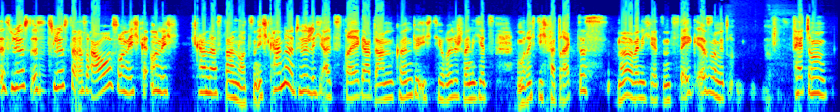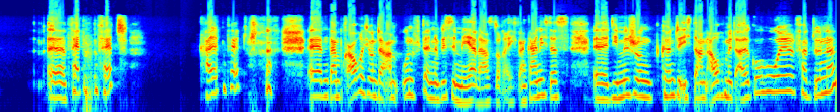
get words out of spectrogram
es, löst, es löst das raus und ich, und ich kann das dann nutzen. Ich kann natürlich als Träger dann, könnte ich theoretisch, wenn ich jetzt ein richtig verdrecktes, ne, wenn ich jetzt ein Steak esse mit fettem, äh, fettem Fett, kaltem Fett, ähm, dann brauche ich unter Umständen ein bisschen mehr, da hast du recht. Dann kann ich das, äh, die Mischung könnte ich dann auch mit Alkohol verdünnen,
